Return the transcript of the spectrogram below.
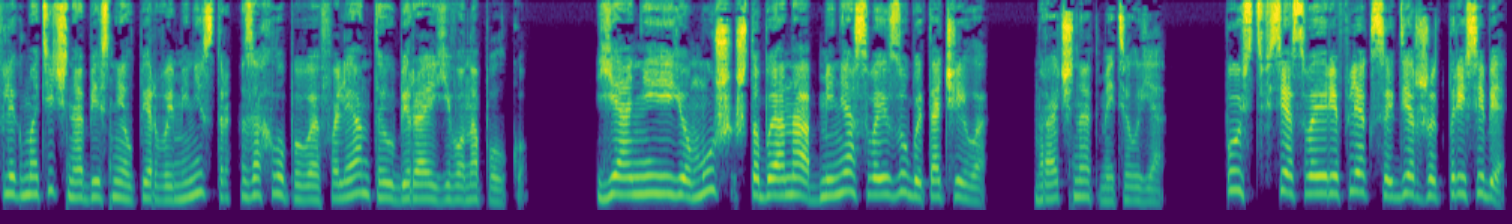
Флегматично объяснил первый министр, захлопывая фолиант и убирая его на полку. «Я не ее муж, чтобы она об меня свои зубы точила мрачно отметил я. «Пусть все свои рефлексы держит при себе,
